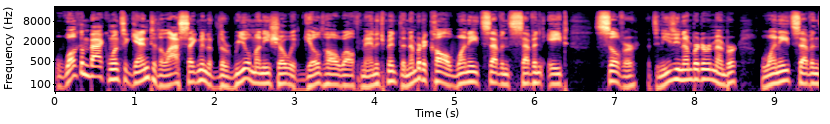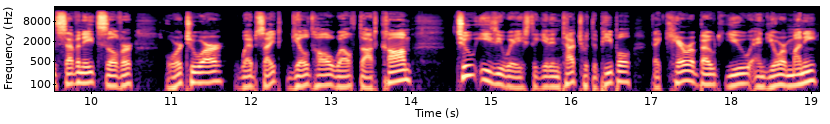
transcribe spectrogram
Welcome back once again to the last segment of the Real Money Show with Guildhall Wealth Management. The number to call 18778 Silver. That's an easy number to remember. 18778 Silver or to our website guildhallwealth.com. Two easy ways to get in touch with the people that care about you and your money.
